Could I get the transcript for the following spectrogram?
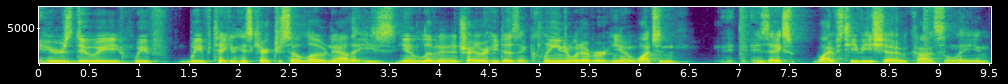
here's Dewey. We've we've taken his character so low now that he's you know living in a trailer he doesn't clean or whatever. You know, watching his ex wife's TV show constantly, and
